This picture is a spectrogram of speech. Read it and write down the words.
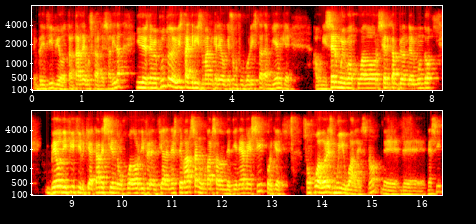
en principio tratar de buscarle salida. Y desde mi punto de vista, Grisman creo que es un futbolista también que aun y ser muy buen jugador, ser campeón del mundo, veo difícil que acabe siendo un jugador diferencial en este Barça, en un Barça donde tiene a Messi, porque son jugadores muy iguales ¿no? de, Messi.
